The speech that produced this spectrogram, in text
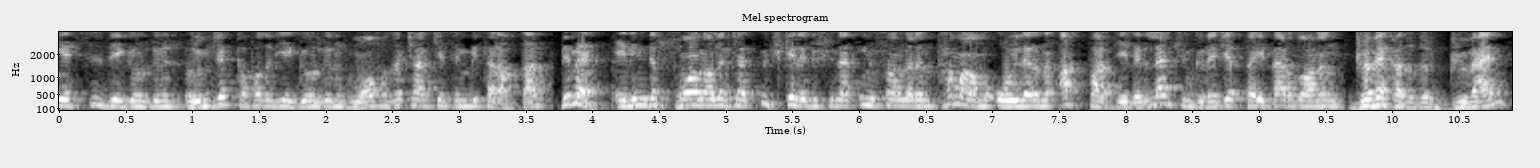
medeniyetsiz diye gördüğünüz, örümcek kafalı diye gördüğünüz muhafazakar kesim bir taraftan. Değil mi? Evinde soğan alırken 3 kere düşünen insanların tamamı oylarını AK Parti'ye verirler. Çünkü Recep Tayyip Erdoğan'ın göbek adıdır güven.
